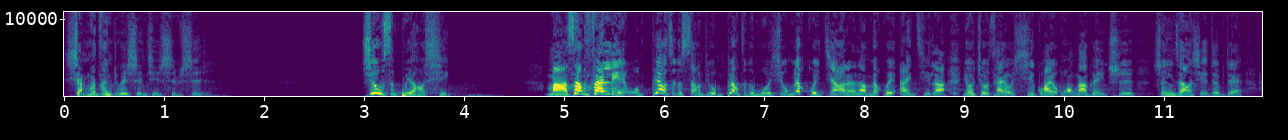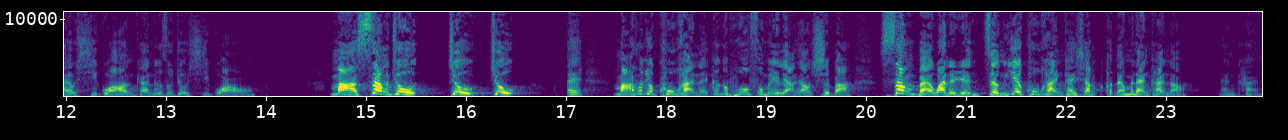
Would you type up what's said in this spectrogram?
想到这你就会生气，是不是？就是不要信，马上翻脸。我们不要这个上帝，我们不要这个摩西，我们要回家来了，我们要回埃及了。有韭菜，有西瓜，有黄瓜可以吃。圣经这样写，对不对？还有西瓜，你看那个时候就有西瓜哦。马上就就就，哎，马上就哭喊了，跟个泼妇没两样，是吧？上百万的人整夜哭喊，你看像难不难看呢？难看。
